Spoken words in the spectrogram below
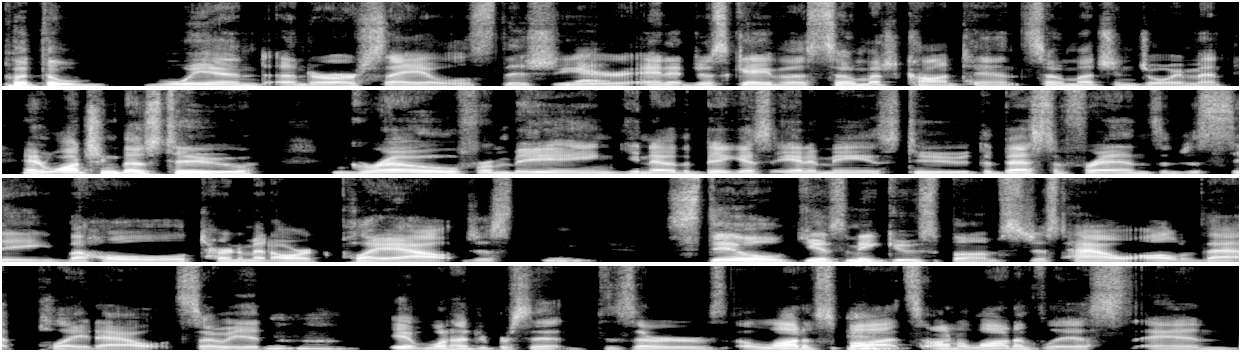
put the wind under our sails this year yeah. and it just gave us so much content so much enjoyment and watching those two grow from being, you know, the biggest enemies to the best of friends and just seeing the whole tournament arc play out just mm. still gives me goosebumps just how all of that played out. So it Mhm. it 100% deserves a lot of spots on a lot of lists, and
